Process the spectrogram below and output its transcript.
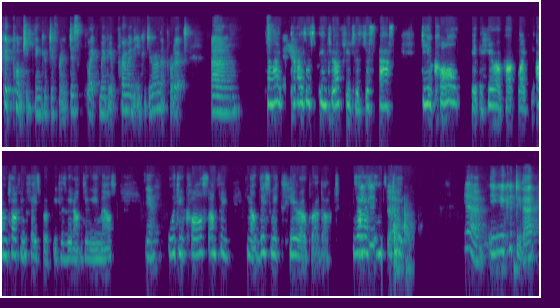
Could prompt you to think of different, disc, like maybe a promo that you could do around that product. Um, can I can I just interrupt you to just ask, do you call it a hero product? Like I'm talking Facebook because we don't do emails. Yeah. Would you call something you know, this week's hero product. Is that could, uh, Yeah, you, you, could do that.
